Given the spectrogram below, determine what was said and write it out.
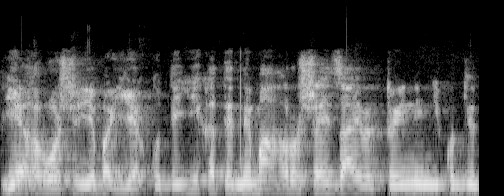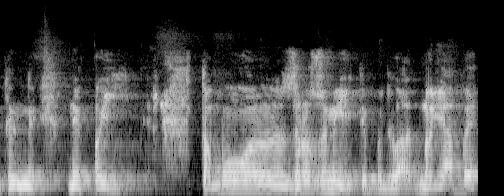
є гроші, є, є куди їхати. Нема грошей зайвих, то і ні- нікуди ти не, не поїдеш. Тому зрозумійте, будь ласка. Ну я би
